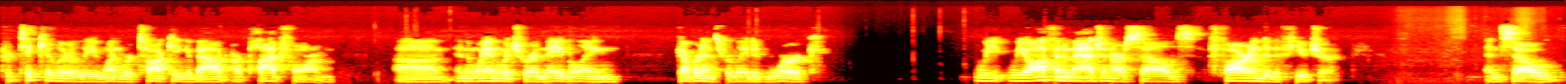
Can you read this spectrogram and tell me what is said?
particularly when we're talking about our platform um, and the way in which we're enabling governance related work, we, we often imagine ourselves far into the future. And so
